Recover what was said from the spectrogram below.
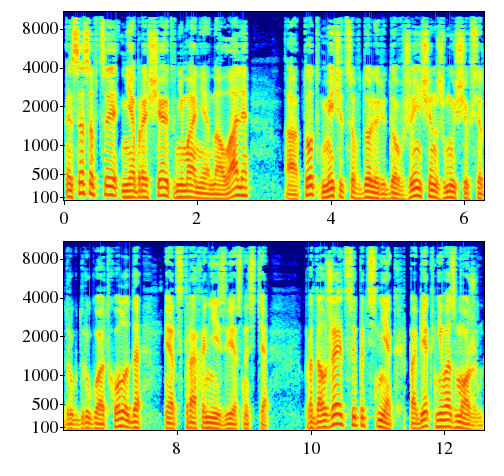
Эсэсовцы не обращают внимания на Лаля, а тот мечется вдоль рядов женщин, жмущихся друг к другу от холода и от страха неизвестности. Продолжает сыпать снег, побег невозможен.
